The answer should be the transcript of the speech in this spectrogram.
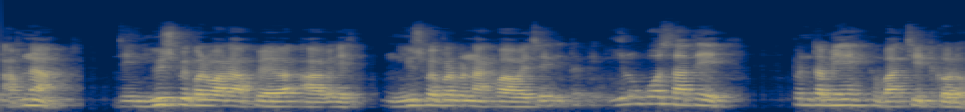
આપણા જે ન્યૂઝપેપરવાળા આવે ન્યૂઝપેપર પર નાખવા આવે છે એ લોકો સાથે પણ તમે વાતચીત કરો.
